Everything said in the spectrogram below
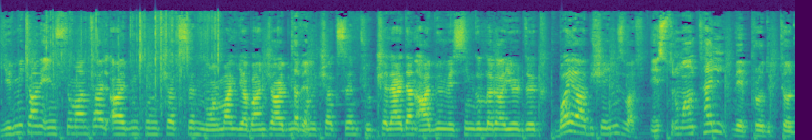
20 tane enstrümantal albüm konuşacaksın, normal yabancı albüm Tabii. konuşacaksın, Türkçelerden albüm ve single'ları ayırdık. Bayağı bir şeyimiz var. Enstrümantal ve prodüktör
